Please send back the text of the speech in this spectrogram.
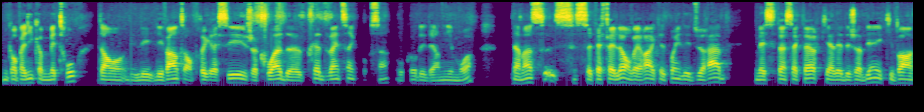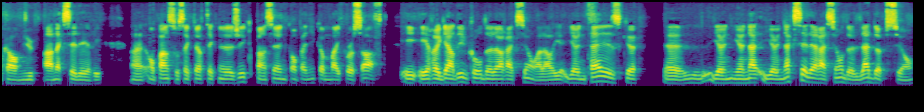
une compagnie comme Metro, dont les, les ventes ont progressé, je crois, de près de 25 au cours des derniers mois. Évidemment, cet effet-là, on verra à quel point il est durable, mais c'est un secteur qui allait déjà bien et qui va encore mieux, en accélérer. Euh, on pense au secteur technologique, pensez à une compagnie comme Microsoft et, regarder le cours de leur action. Alors, il y, a une thèse que y a une accélération de l'adoption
